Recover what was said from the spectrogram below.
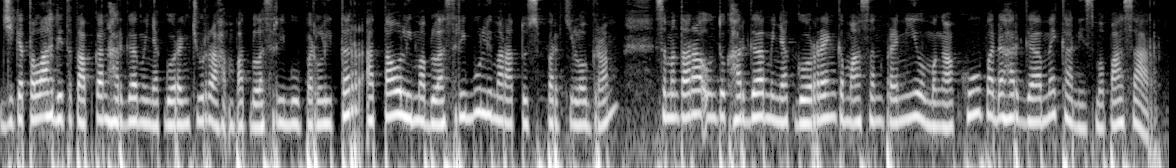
Jika telah ditetapkan harga minyak goreng curah 14.000 per liter atau 15.500 per kilogram, sementara untuk harga minyak goreng kemasan premium mengaku pada harga mekanisme pasar.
